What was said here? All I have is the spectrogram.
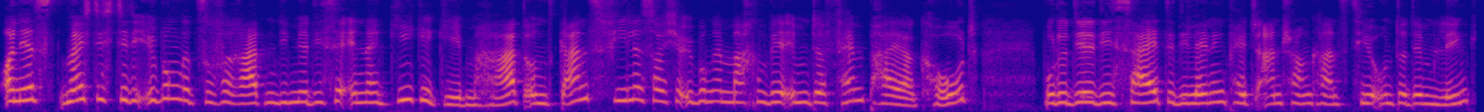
Und jetzt möchte ich dir die Übung dazu verraten, die mir diese Energie gegeben hat. Und ganz viele solcher Übungen machen wir im The Vampire Code, wo du dir die Seite, die Landingpage anschauen kannst, hier unter dem Link.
